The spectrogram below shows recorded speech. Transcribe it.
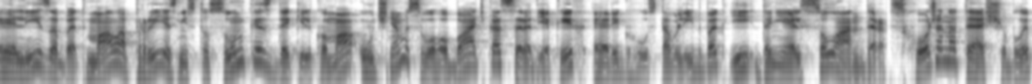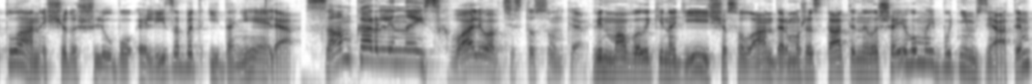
Елізабет мала приязні стосунки з декількома учнями свого батька, серед яких Ерік Густав Лідбек і Даніель Соландер. Схоже на те, що були плани щодо шлюбу Елізабет і Даніеля. Сам Карл Ліней схвалював ці стосунки. Він мав великі надії, що Соландер може стати не лише його майбутнім зятем,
